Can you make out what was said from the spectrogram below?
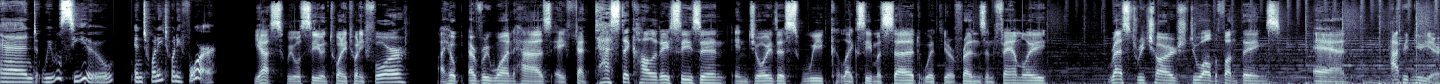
and we will see you in 2024. Yes, we will see you in 2024. I hope everyone has a fantastic holiday season. Enjoy this week, like Seema said, with your friends and family. Rest, recharge, do all the fun things, and Happy New Year.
